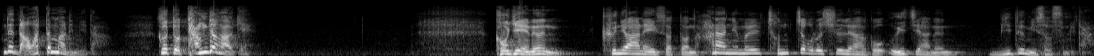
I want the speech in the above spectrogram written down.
근데 나왔단 말입니다. 그것도 당당하게. 거기에는 그녀 안에 있었던 하나님을 전적으로 신뢰하고 의지하는 믿음이 있었습니다.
